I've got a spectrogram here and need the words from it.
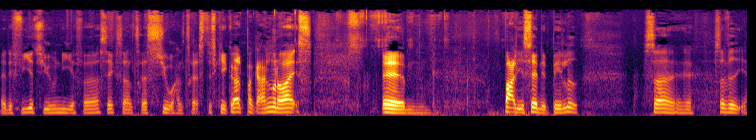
er det 24, 49, 56, 57. Det skal I gøre et par gange undervejs. Øhm, bare lige send et billede, så, øh, så ved jeg,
